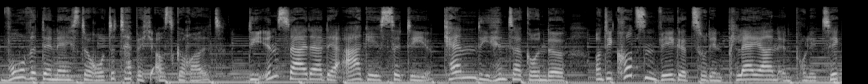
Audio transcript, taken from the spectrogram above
Wo wird der nächste rote Teppich ausgerollt? Die Insider der AG City kennen die Hintergründe und die kurzen Wege zu den Playern in Politik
